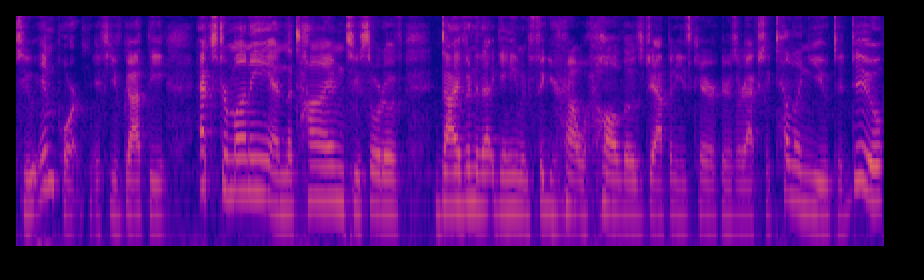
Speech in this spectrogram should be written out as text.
to import. If you've got the extra money and the time to sort of dive into that game and figure out what all those Japanese characters are actually telling you to do,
